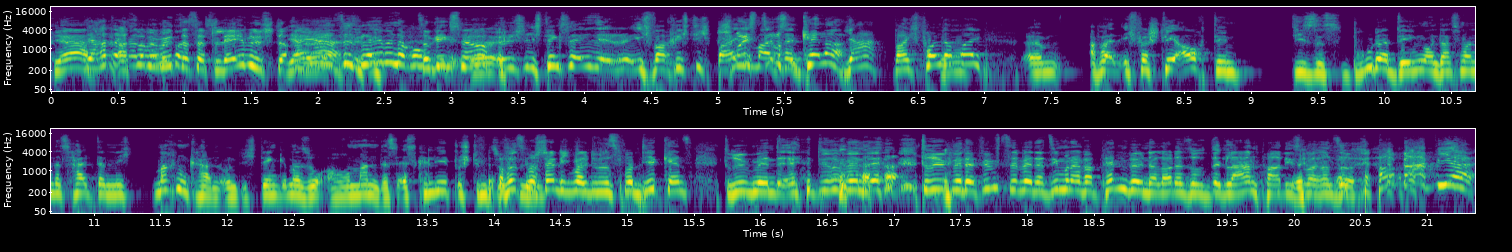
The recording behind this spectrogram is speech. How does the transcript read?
ja. der hat Achso, du willst, dass das Label sta- ja, ja, das Label nach oben. So ging's mir auch. Ich, ich denke, ich war richtig bei Schmeiß ihm. dem er- Keller. Ja, war ich voll dabei. Ähm, aber ich verstehe auch den dieses Bruderding und dass man das halt dann nicht machen kann. Und ich denke immer so, oh Mann, das eskaliert bestimmt so. Aber ist wahrscheinlich, weil du das von dir kennst, drüben in der, drüben in der, drüben in der 15, wenn da Simon einfach pennen will und da Leute so LAN-Partys machen, so, haut mal ab hier!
